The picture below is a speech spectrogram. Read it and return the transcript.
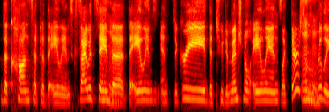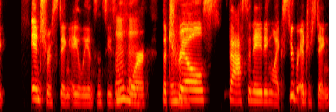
the concept of the aliens because I would say mm-hmm. the the aliens in nth degree, the two dimensional aliens, like there's some mm-hmm. really interesting aliens in season mm-hmm. four. The mm-hmm. trills, fascinating, like super interesting.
